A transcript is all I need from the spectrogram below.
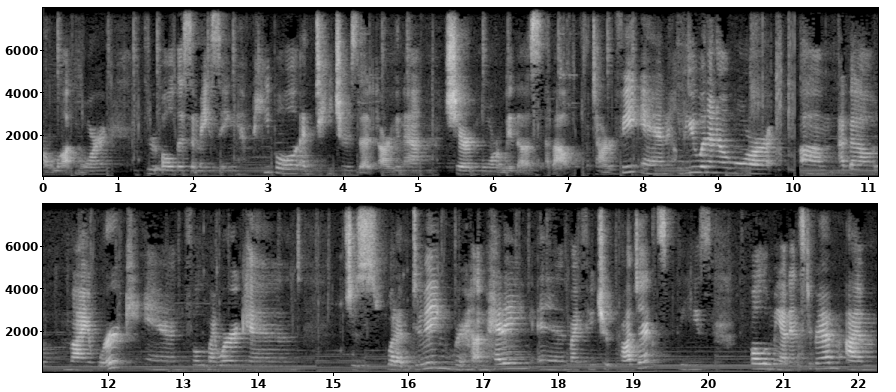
a lot more through all these amazing people and teachers that are gonna share more with us about photography. And if you wanna know more um, about my work and follow my work and just what I'm doing, where I'm heading, and my future projects, please follow me on Instagram. I'm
